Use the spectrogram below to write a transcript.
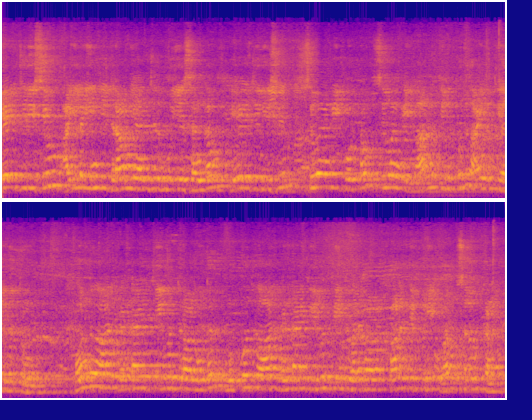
ஏஜி ரிசீவ் அகில இந்திய கிராமிய அஞ்சல் ஊழியர் சங்கம் ஏஜி ரிசீவ் சிவகங்கை கோட்டம் சிவகங்கை அறுநூத்தி முப்பது ஐநூற்றி அறுபத்தி ஒன்று ஒன்று ஆறு ரெண்டாயிரத்தி இருபத்தி நாலு முதல் முப்பது ஆறு ரெண்டாயிரத்தி இருபத்தி ஐந்து வரையான காலத்திற்குரிய வரவு செலவு கணக்கு.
